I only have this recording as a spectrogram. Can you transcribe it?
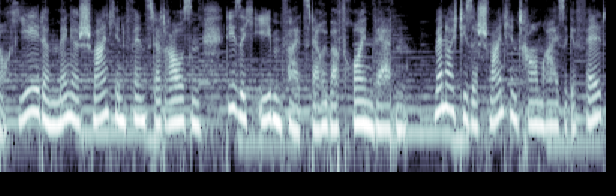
noch jede Menge Schweinchenfans da draußen, die sich ebenfalls darüber freuen werden. Wenn euch diese Schweinchentraumreise gefällt,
